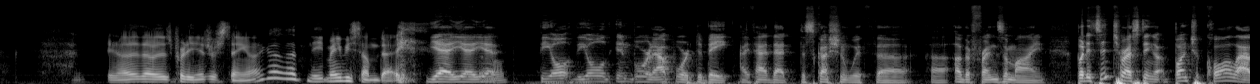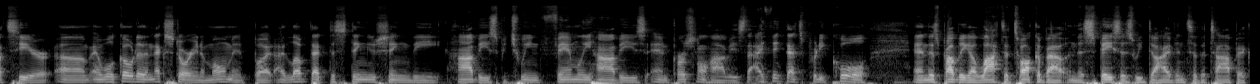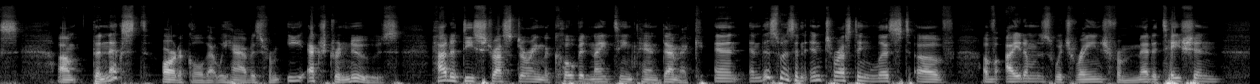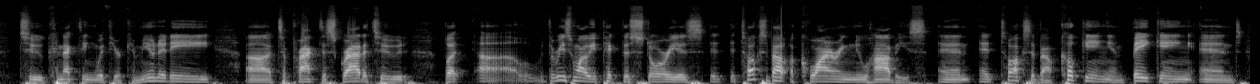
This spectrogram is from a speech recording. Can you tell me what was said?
you know, that was pretty interesting. Like, oh, that's neat. Maybe someday. Yeah, yeah, yeah. So- The old the old inboard outboard debate. I've had that discussion with uh, uh, other friends of mine. But it's interesting, a bunch of call outs here, um, and we'll go to the next story in a moment. But I love that distinguishing the hobbies between family hobbies and personal hobbies. I think that's pretty cool, and there's probably a lot to talk about in this space as we dive into the topics. Um, the next article that we have is from E Extra News How to De Stress During the COVID 19 Pandemic. And, and this was an interesting list of, of items which range from meditation to connecting with your community, uh, to practice gratitude. But uh, the reason why we picked this story is it, it, talks about acquiring new hobbies, and it talks about cooking and baking and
